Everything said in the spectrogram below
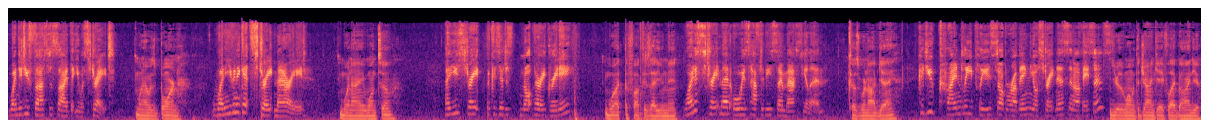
When did you first decide that you were straight? When I was born. When are you gonna get straight married? When I want to. Are you straight because you're just not very greedy? What the fuck does that even mean? Why do straight men always have to be so masculine? Because we're not gay? Could you kindly please stop rubbing your straightness in our faces? You're the one with the giant gay flag behind you.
